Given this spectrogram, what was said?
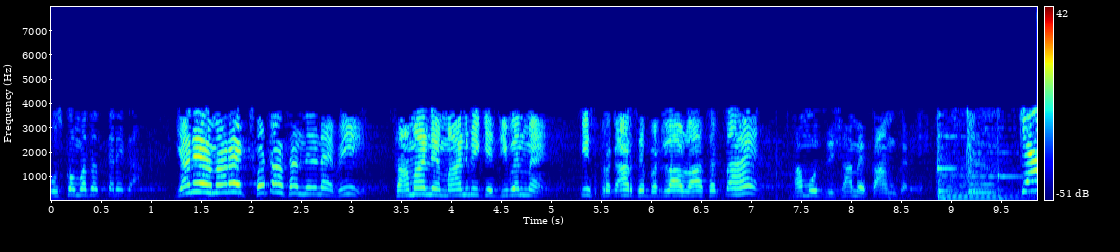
उसको मदद करेगा। यानी हमारा एक छोटा सा निर्णय भी सामान्य मानवीय के जीवन में किस प्रकार से बदलाव ला सकता है हम उस दिशा में काम करें। क्या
